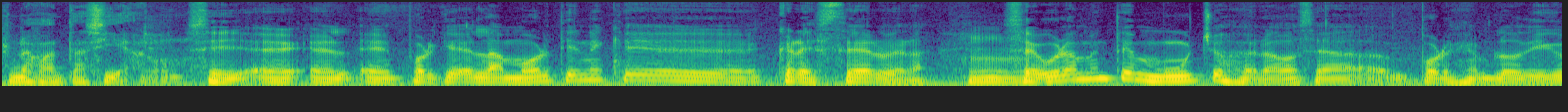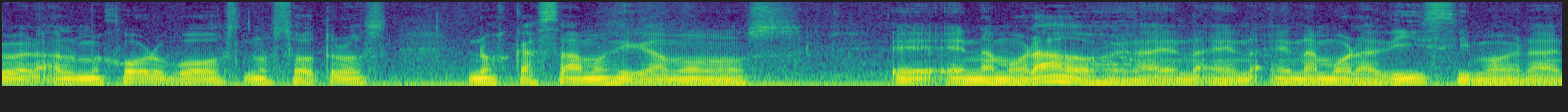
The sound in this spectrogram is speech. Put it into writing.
es una fantasía, ¿no? Sí, eh, porque el amor tiene que crecer, ¿verdad? Mm. Seguramente muchos, ¿verdad? O sea, por ejemplo, digo, a lo mejor vos, nosotros nos casamos, digamos, eh, enamorados, ¿verdad? En, enamoradísimos, ¿verdad?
